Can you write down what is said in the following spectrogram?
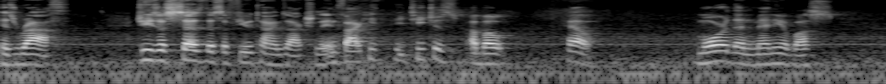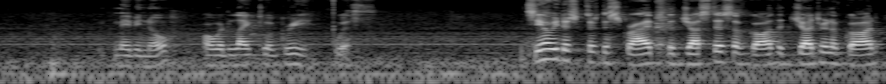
His wrath. Jesus says this a few times, actually. In fact, he, he teaches about hell more than many of us maybe know or would like to agree with. See how he just describes the justice of God, the judgment of God?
